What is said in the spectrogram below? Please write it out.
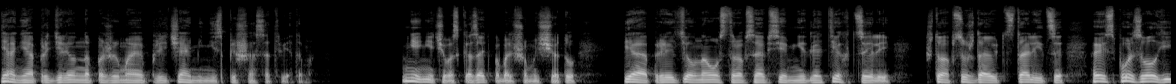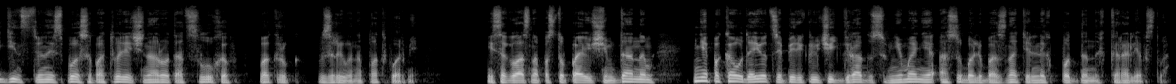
Я неопределенно пожимаю плечами, не спеша с ответом. Мне нечего сказать по большому счету. Я прилетел на остров совсем не для тех целей, что обсуждают в столице, а использовал единственный способ отвлечь народ от слухов вокруг взрыва на платформе. И согласно поступающим данным, мне пока удается переключить градус внимания особо любознательных подданных королевства.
